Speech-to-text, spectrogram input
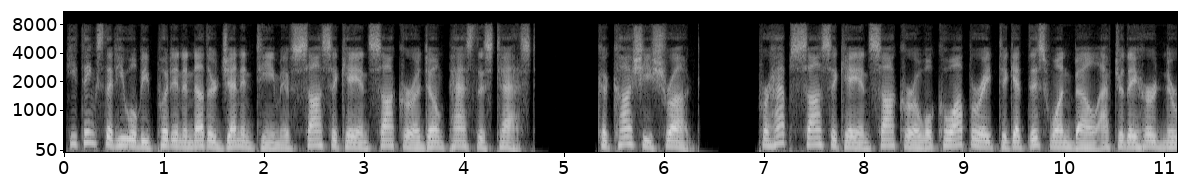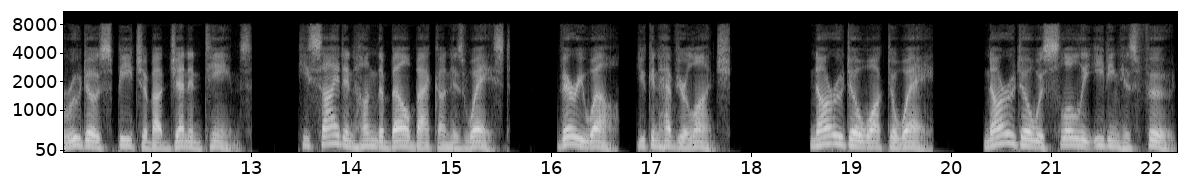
He thinks that he will be put in another Genin team if Sasuke and Sakura don't pass this test. Kakashi shrugged. Perhaps Sasuke and Sakura will cooperate to get this one bell after they heard Naruto's speech about Genin teams. He sighed and hung the bell back on his waist. Very well, you can have your lunch. Naruto walked away. Naruto was slowly eating his food.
